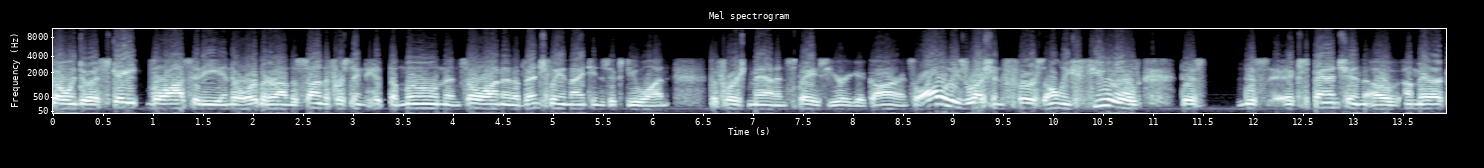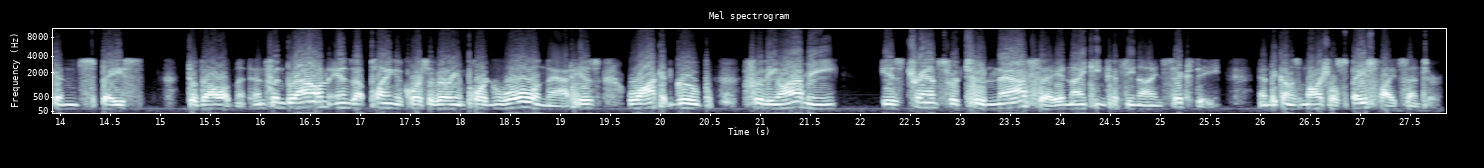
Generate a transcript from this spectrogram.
go into escape velocity into orbit around the sun, the first thing to hit the moon, and so on, and eventually in 1961, the first man in space, Yuri Gagarin. So all of these Russian firsts only fueled this this expansion of American space development. And Von Braun ends up playing, of course, a very important role in that. His rocket group for the Army is transferred to NASA in 1959-60 and becomes Marshall Space Flight Center.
